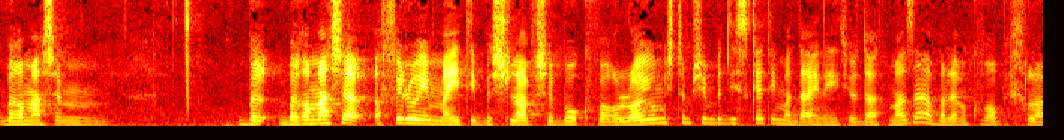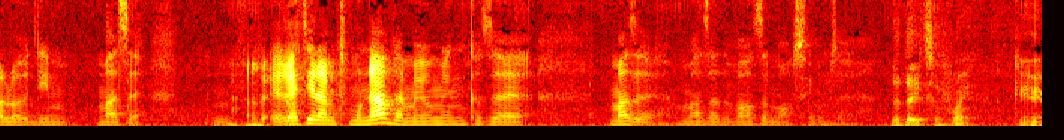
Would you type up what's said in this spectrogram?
ברמה שהם... בר- ברמה שאפילו אם הייתי בשלב שבו כבר לא היו משתמשים בדיסקטים, עדיין הייתי יודעת מה זה, אבל הם כבר בכלל לא יודעים מה זה. הראיתי להם תמונה והם היו מין כזה, מה זה, מה זה הדבר הזה, מה עושים עם זה? זה די צפוי. כי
